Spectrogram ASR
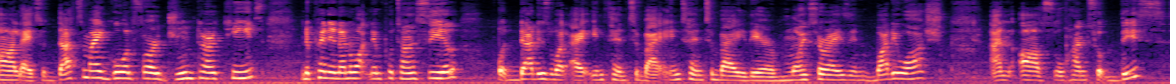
on light. So that's my goal for June 13th. Depending on what they put on sale. But that is what I intend to buy. I intend to buy their moisturizing body wash and also hand soap. This,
